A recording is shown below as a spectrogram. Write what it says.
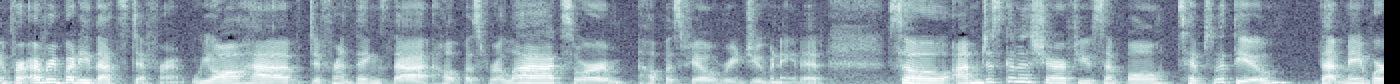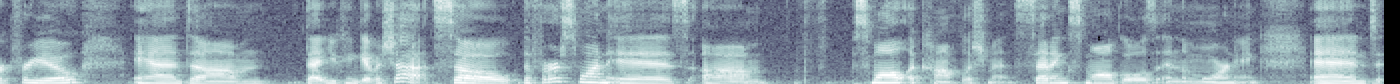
And for everybody, that's different. We all have different things that help us relax or help us feel rejuvenated. So, I'm just going to share a few simple tips with you that may work for you. And um, that you can give a shot. So the first one is um, small accomplishments, setting small goals in the morning. And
